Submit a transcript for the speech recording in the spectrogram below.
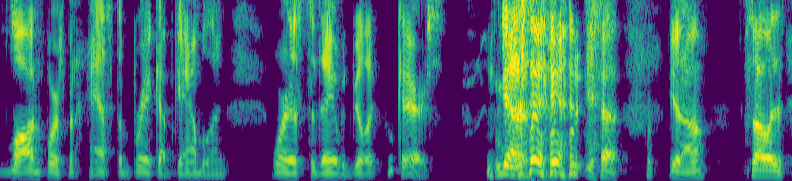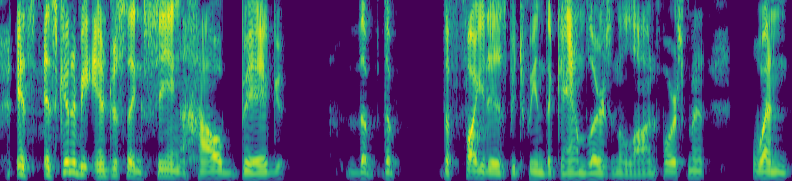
law enforcement has to break up gambling, whereas today it would be like, who cares? Yeah. yeah, you know. So it's it's going to be interesting seeing how big the the the fight is between the gamblers and the law enforcement when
